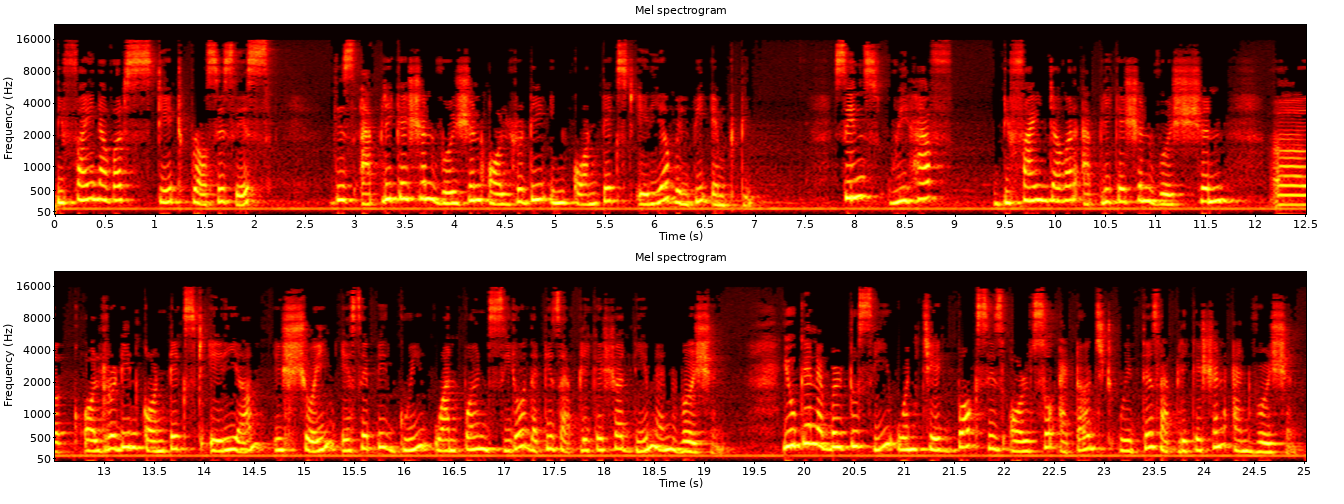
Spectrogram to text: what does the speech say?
define our state processes this application version already in context area will be empty. Since we have defined our application version uh, already in context area is showing SAP GUI 1.0 that is application name and version. You can able to see one checkbox is also attached with this application and version.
